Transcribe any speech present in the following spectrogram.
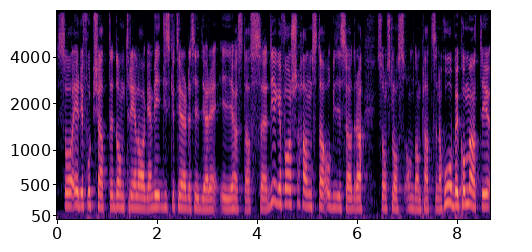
så är det fortsatt de tre lagen vi diskuterade tidigare i höstas. Degerfors, Halmstad och J Södra som slåss om de platserna. HBK möter ju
